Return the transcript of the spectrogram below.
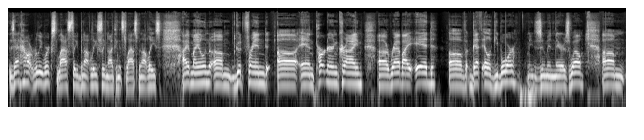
is that how it really works? Lastly, but not leastly, no, I think it's last but not least. I have my own um, good friend uh, and partner in crime, uh, Rabbi Ed of Beth El Gibor. Let me zoom in there as well. Um,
